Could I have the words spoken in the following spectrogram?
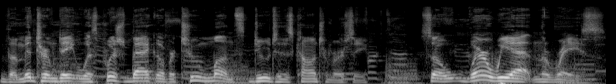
The midterm date was pushed back over two months due to this controversy. So, where are we at in the race?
